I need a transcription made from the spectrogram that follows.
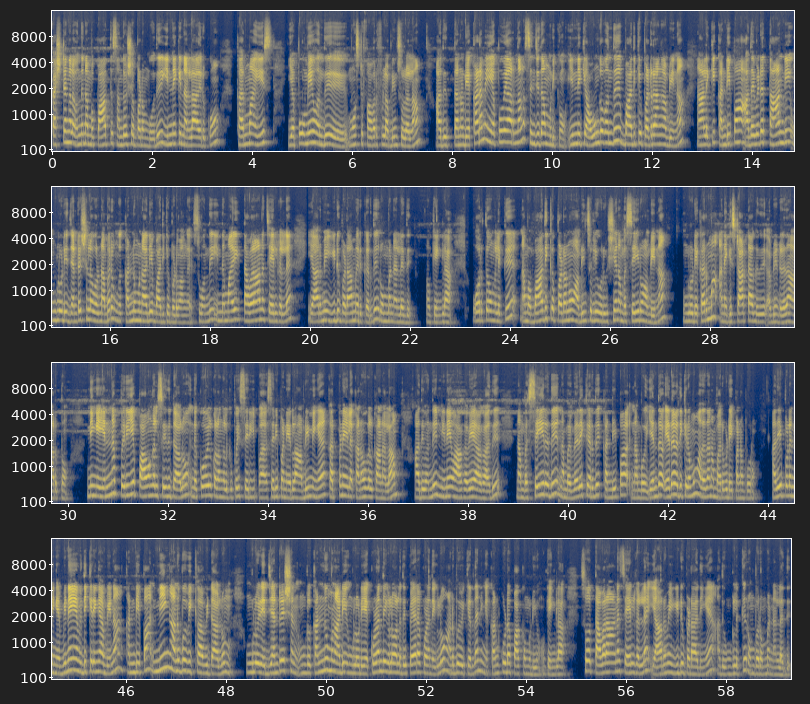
கஷ்டங்களை வந்து நம்ம பார்த்து சந்தோஷப்படும் போது இன்றைக்கி நல்லா இருக்கும். கர்மா இஸ் எப்போவுமே வந்து மோஸ்ட் பவர்ஃபுல் அப்படின்னு சொல்லலாம். அது தன்னுடைய கடமை எப்போவே இருந்தாலும் செஞ்சு தான் முடிக்கும். இன்றைக்கி அவங்க வந்து பாதிக்கப்படுறாங்க அப்படின்னா நாளைக்கு கண்டிப்பாக அதை விட தாண்டி உங்களுடைய ஜென்ரேஷனில் ஒரு நபர் உங்கள் கண்ணு முன்னாடியே பாதிக்கப்படுவாங்க. ஸோ வந்து இந்த மாதிரி தவறான செயல்களில் யாருமே ஈடுபடாமல் இருக்கிறது ரொம்ப நல்லது. ஓகேங்களா? ஒருத்தவங்களுக்கு நம்ம பாதிக்கப்படணும் அப்படின்னு சொல்லி ஒரு விஷயம் நம்ம செய்கிறோம் அப்படின்னா உங்களுடைய கர்மா அன்னைக்கு ஸ்டார்ட் ஆகுது அப்படின்றது தான் அர்த்தம். நீங்கள் என்ன பெரிய பாவங்கள் செய்துட்டாலும் இந்த கோவில் குளங்களுக்கு போய் சரி ப- சரி பண்ணிடலாம் அப்படின்னு நீங்கள் கற்பனையில் கனவுகள் காணலாம். அது வந்து நினைவாகவே ஆகாது. நம்ம செய்கிறது நம்ம விதைக்கிறது கண்டிப்பாக நம்ம எந்த எதை விதைக்கிறோமோ அதை தான் நம்ம அறுவடை பண்ண போகிறோம் அதே போல் நீங்கள் வினையை விதிக்கிறீங்க அப்படின்னா கண்டிப்பாக நீங்கள் அனுபவிக்காவிட்டாலும் உங்களுடைய ஜென்ரேஷன் உங்கள் கண்ணு முன்னாடி உங்களுடைய குழந்தைகளோ அல்லது பேர குழந்தைகளோ அனுபவிக்கிறத நீங்கள் கண்கூட பார்க்க முடியும் ஓகேங்களா ஸோ தவறான செயல்களில் யாருமே ஈடுபடாதீங்க. அது உங்களுக்கு ரொம்ப ரொம்ப நல்லது.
